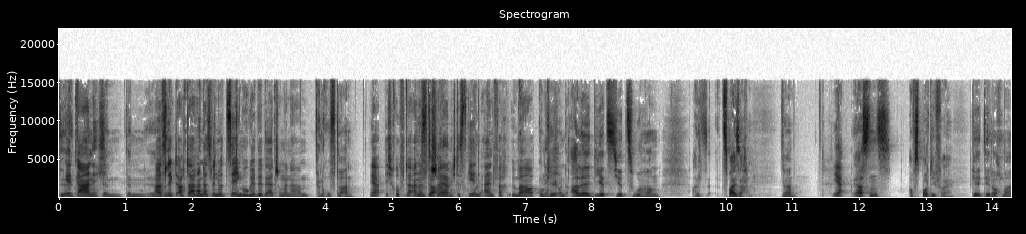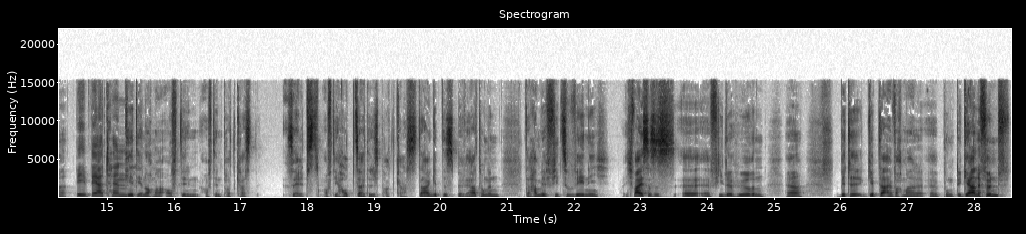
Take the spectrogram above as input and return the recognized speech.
Der- Geht gar nicht. Dann, dann, äh, Aber es liegt auch daran, dass wir nur 10 Google-Bewertungen haben. dann ruf da an. Ja, ich rufe da an Ruf und beschwere mich. Das geht und- einfach überhaupt Okay, nicht. und alle, die jetzt hier zuhören, als zwei Sachen. Ja? Ja, Erstens, auf Spotify. Geht ihr nochmal bewerten. geht ihr noch mal auf den, auf den Podcast selbst, auf die Hauptseite des Podcasts. Da gibt es Bewertungen. Da haben wir viel zu wenig. Ich weiß, dass es äh, äh, viele hören. Ja. Bitte gebt da einfach mal äh, Punkte. Gerne fünf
